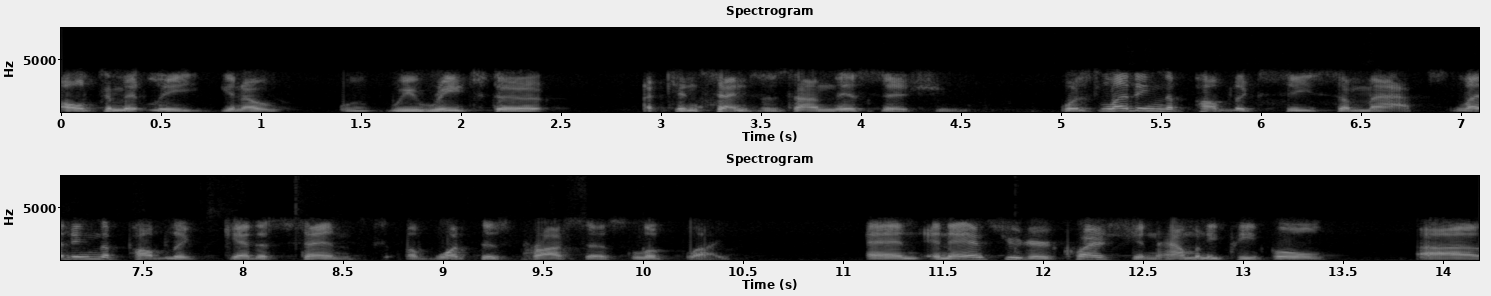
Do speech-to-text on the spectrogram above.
ultimately, you know, we reached a, a consensus on this issue was letting the public see some maps, letting the public get a sense of what this process looked like. And in answer to your question, how many people uh,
